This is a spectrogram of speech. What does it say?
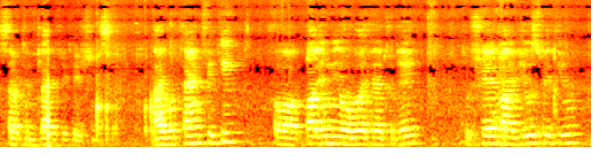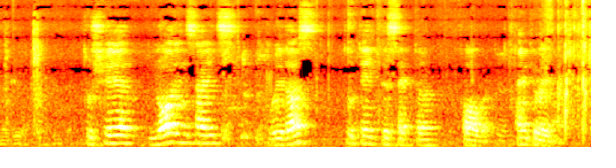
certain clarifications. I would thank FICCI for calling me over here today to share my views with you, to share your insights with us to take this sector forward. Thank you very much.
